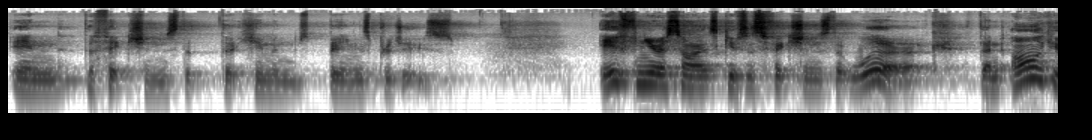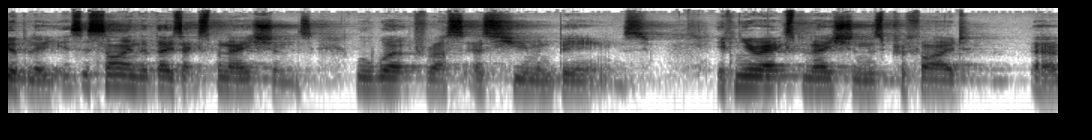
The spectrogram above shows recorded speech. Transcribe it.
in the fictions that, that human beings produce. If neuroscience gives us fictions that work, then arguably it's a sign that those explanations will work for us as human beings. If neuroexplanations provide uh,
